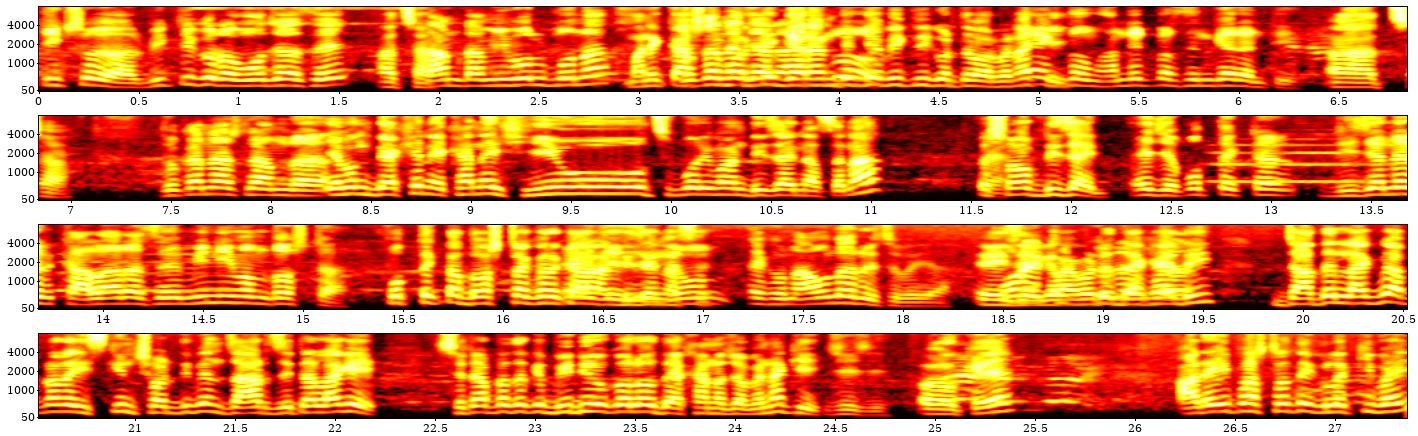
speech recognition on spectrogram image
টিকসই আর বিক্রি করার মজা আছে। আচ্ছা। দামটা আমি বলব না। মানে কাস্টমারকে গ্যারান্টি দিয়ে বিক্রি করতে পারবে নাকি? একদম হান্ড্রেড পার্সেন্ট গ্যারান্টি আচ্ছা। দোকানে আসলে আমরা এবং দেখেন এখানে হিউজ পরিমাণ ডিজাইন আছে না? হ্যাঁ। সব ডিজাইন এই যে প্রত্যেকটা ডিজাইনের কালার আছে মিনিমাম দশটা। প্রত্যেকটা দশটা করে এই যে- যে, ডিজাইন আছে। এখন আউলা রয়েছে ভাইয়া। এই যে দেখাই দিই। যাদের লাগবে আপনারা স্ক্রিনশট দিবেন যার যেটা লাগে সেটা আপনাদেরকে ভিডিও কলেও দেখানো যাবে নাকি? জি জি। ওকে আর এই পাঁচটাতে এগুলো কি ভাই?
